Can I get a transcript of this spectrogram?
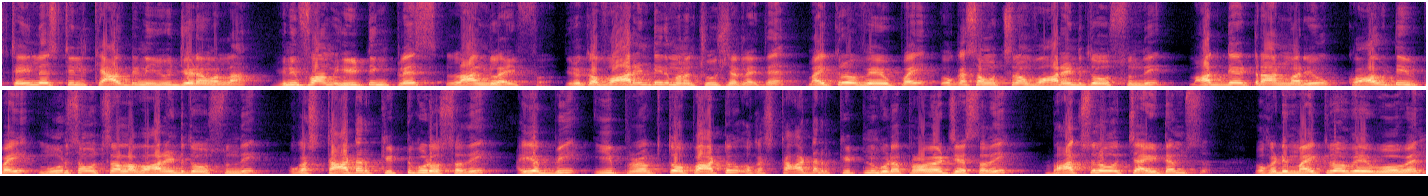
స్టెయిన్లెస్ స్టీల్ క్యావిటీని యూజ్ చేయడం వల్ల uniform heating plus long life. దీని యొక్క వారంటీని మనం చూసినట్లయితే మైక్రోవేవ్ పై ఒక సంవత్సరం వారంటీతో వస్తుంది. మాగ్నెట్రాన్ మరియు క్వాలిటీ పై మూడు సంవత్సరాల వారంటీతో వస్తుంది. ఒక స్టార్టర్ కిట్ కూడా వస్తుంది. ఐఎఫ్బి ఈ ప్రోడక్ట్తో పాటు ఒక స్టార్టర్ కిట్ను కూడా ప్రొవైడ్ చేస్తుంది. బాక్స్లో వచ్చే ఐటమ్స్ ఒకటి microwave oven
